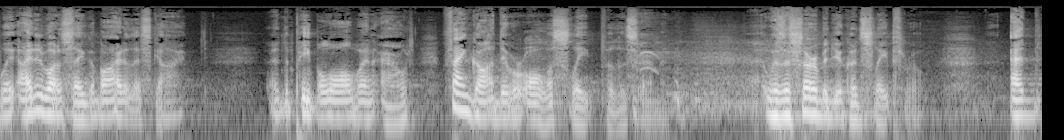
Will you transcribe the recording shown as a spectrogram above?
I didn't want to say goodbye to this guy. And the people all went out. Thank God they were all asleep for the sermon. It was a sermon you could sleep through. And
